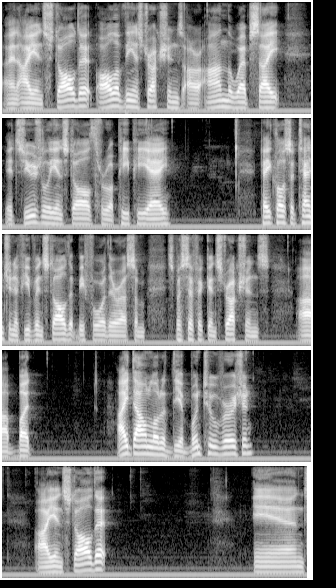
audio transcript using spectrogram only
and I installed it. All of the instructions are on the website. It's usually installed through a PPA. Pay close attention if you've installed it before. There are some specific instructions. Uh, but I downloaded the Ubuntu version. I installed it. And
